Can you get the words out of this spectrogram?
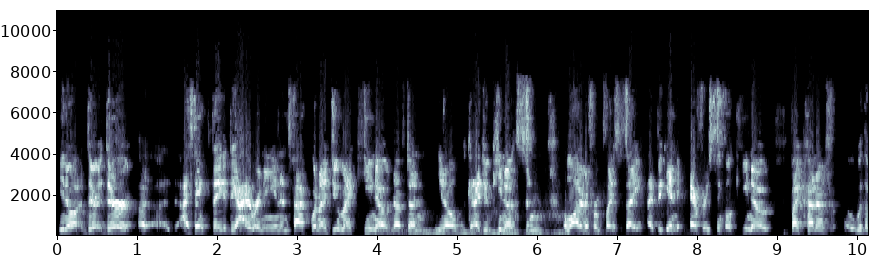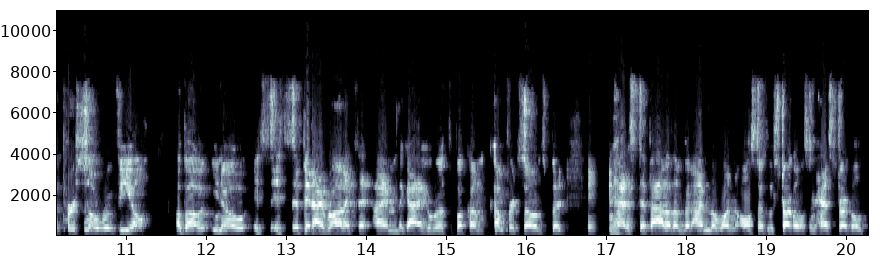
you know, there, there, uh, I think the the irony, and in fact, when I do my keynote, and I've done, you know, I do keynotes in a lot of different places. I, I begin every single keynote by kind of with a personal reveal about you know it's it's a bit ironic that I'm the guy who wrote the book on comfort zones, but and how to step out of them. But I'm the one also who struggles and has struggled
